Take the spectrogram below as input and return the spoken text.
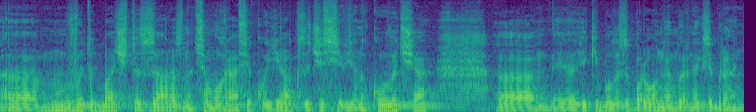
Е, Ви тут бачите зараз на цьому графіку, як за часів Януковича, е, які були заборони мирних зібрань.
